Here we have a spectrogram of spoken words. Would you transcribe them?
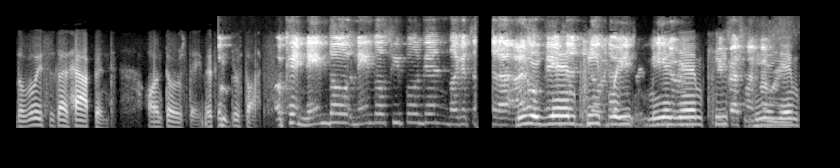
the releases that happened on Thursday. Let's get your thoughts. Okay, name those name those people again. Like I said, I, Mia I don't Yim, Keith Lee, Mia Yim, Keith, Mia Yim,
